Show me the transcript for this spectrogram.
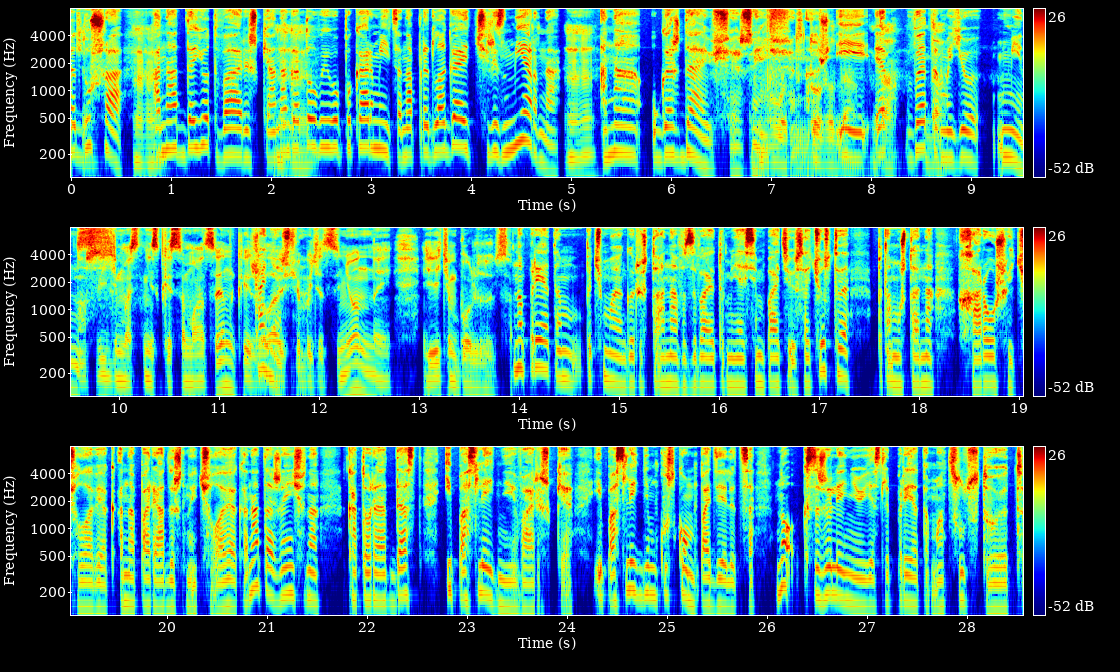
Варежки. душа. Мгм. Она отдает варежки, она Мгм. готова его покормить, она предлагает чрезмерно. Мгм. Она угождающая женщина. Вот, тоже да, И да, э- в этом да. ее минус. Видимо, с низкой самооценкой, Конечно. желающей быть оцененной, и этим пользуются. Но при этом, почему я говорю, что она вызывает у меня симпатию и сочувствие, потому что она хороший человек, она порядочный человек, она та женщина, которая отдаст и последние варежки, и последним куском поделится. Но, к сожалению, если при этом отсутствует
